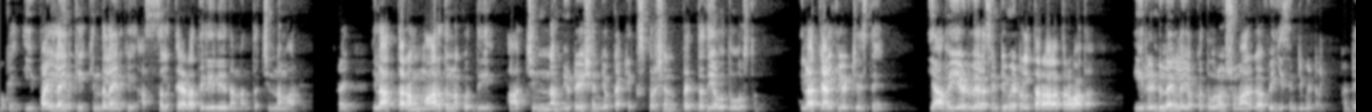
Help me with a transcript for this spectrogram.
ఓకే? ఈ పై లైన్కి కింద లైన్కి అస్సలు తేడా తెలియలేదన్నంత చిన్న మార్పు. రైట్? ఇలా తరం మారుతున్న కొద్దీ ఆ చిన్న మ్యూటేషన్ యొక్క ఎక్స్ప్రెషన్ పెద్దది అవుతూ వస్తుంది. ఇలా క్యాల్కులేట్ చేస్తే యాభై ఏడు వేల సెంటీమీటర్ల తరాల తర్వాత ఈ రెండు లైన్ల యొక్క దూరం సుమారుగా వెయ్యి సెంటీమీటర్లు. అంటే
